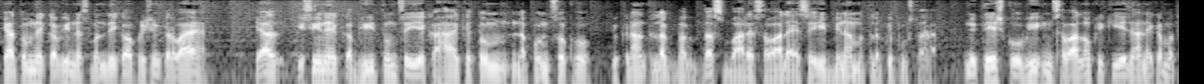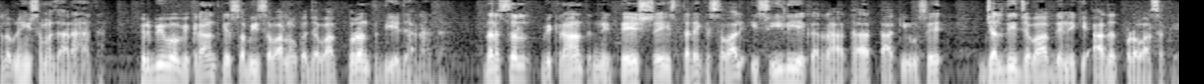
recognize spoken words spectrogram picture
क्या तुमने कभी नसबंदी का ऑपरेशन करवाया है? क्या किसी ने कभी तुमसे ये कहा है कि तुम नपुंसक हो? विक्रांत लगभग दस बारह सवाल ऐसे ही बिना मतलब के पूछता रहा। नितेश को भी इन सवालों के किए जाने का मतलब नहीं समझ आ रहा था। फिर भी वो विक्रांत के सभी सवालों का जवाब तुरंत दिए जा रहा था। दरअसल, विक्रांत नितेश से इस तरह के सवाल इसीलिए कर रहा था ताकि उसे जल्दी जवाब देने की आदत पड़वा सके।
